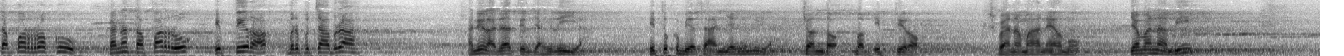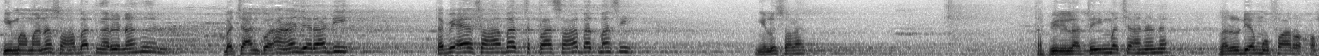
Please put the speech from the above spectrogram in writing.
karena tafarruq iftirak berpecah belah. Ini ada jahiliyah itu kebiasaan jahiliyah. Contoh bab ibtirok. Supaya namahan ilmu. Zaman nabi mana sahabat ngarenahan bacaan Quran aja radi. Tapi ayat sahabat sekelas sahabat masih. Ngilu sholat. Tapi dilatih bacaan anak. Lalu dia mufarokoh.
